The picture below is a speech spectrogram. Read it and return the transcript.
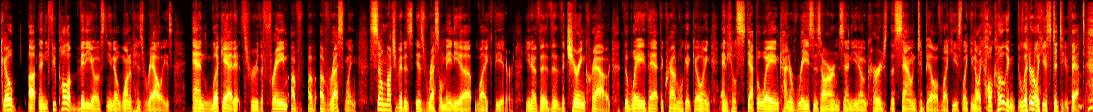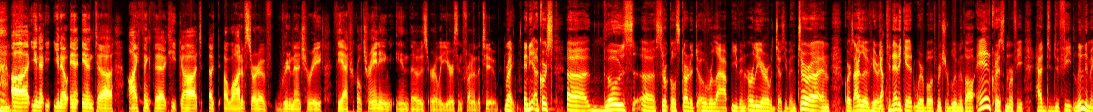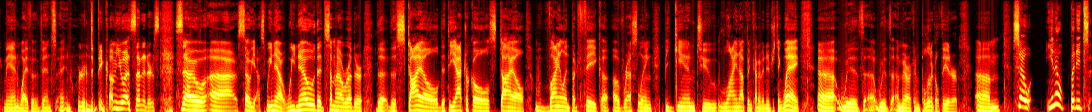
go up and if you pull up video of you know one of his rallies and look at it through the frame of, of, of wrestling, so much of it is, is WrestleMania like theater. You know, the, the, the cheering crowd, the way that the crowd will get going, and he'll step away and kind of raise his arms and, you know, encourage the sound to build like he's like, you know, like Hulk Hogan literally used to do that. Mm-hmm. Uh, you know, you know, and, and uh, I think that he got a, a lot of sort of rudimentary theatrical training in those early years in front of the tube. Right. And he, of course, uh, those uh, circles started to overlap even earlier with Jesse Ventura. And of course, I live here yep. in Connecticut, where both Richard Blumenthal and Chris Murphy had to defeat Linda McMahon, wife of Vince, in order to become U.S. senators. So, uh, so yes, we know. We know that somehow or other the, the style, the theatrical style, violent but fake uh, of wrestling began to line up in kind of an interesting way uh, with uh, with American political theater. Um, Um, so, you know, but it's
